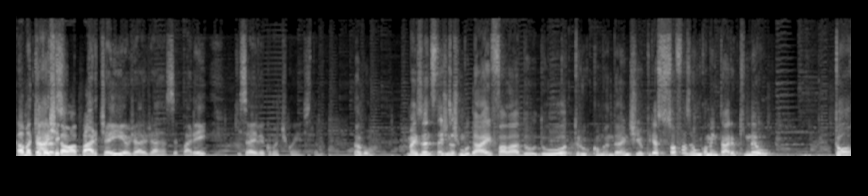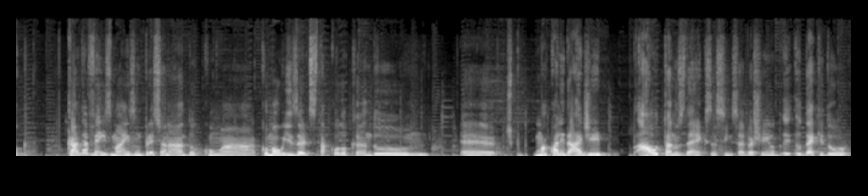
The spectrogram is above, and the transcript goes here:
Calma que Cara, vai chegar uma parte aí, eu já, já separei, que você vai ver como eu te conheço também. Tá bom. Mas antes da gente mudar e falar do, do outro comandante, eu queria só fazer um comentário que, meu, tô cada vez mais impressionado com a como a Wizards está colocando é, tipo, uma qualidade alta nos decks, assim, sabe? Eu achei o, o deck do,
